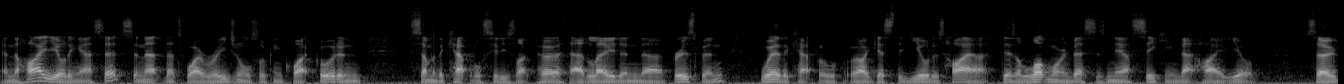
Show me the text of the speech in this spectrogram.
And the high yielding assets, and that, that's why regional's looking quite good, and some of the capital cities like Perth, Adelaide, and uh, Brisbane, where the capital, well, I guess the yield is higher, there's a lot more investors now seeking that higher yield. So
